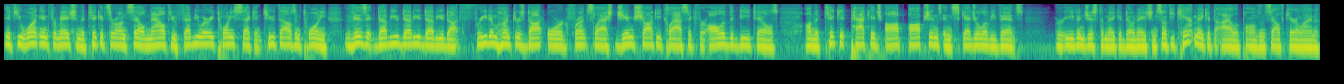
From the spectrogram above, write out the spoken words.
if you want information, the tickets are on sale now through February 22nd, 2020. Visit www.freedomhunters.org front slash Jim Shockey Classic for all of the details on the ticket package op- options and schedule of events or even just to make a donation. So if you can't make it to Isle of Palms in South Carolina,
